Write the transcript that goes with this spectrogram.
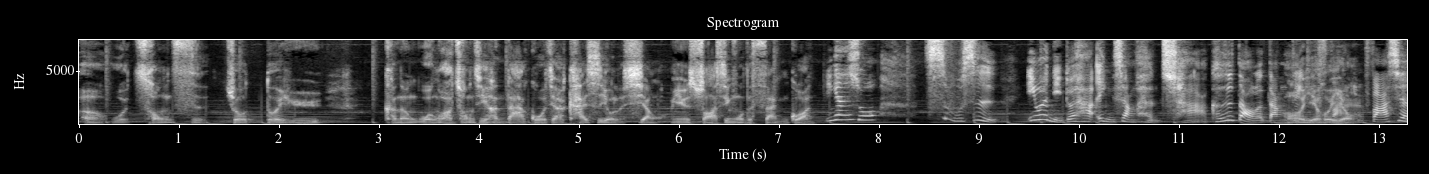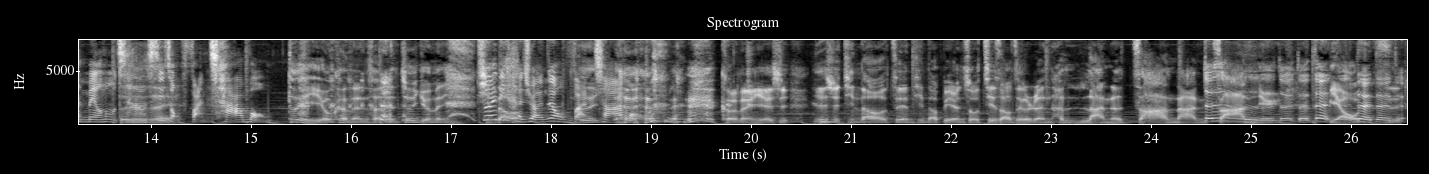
呃，我从此就对于可能文化冲击很大的国家开始有了向往，因为刷新我的三观。应该是说，是不是因为你对他印象很差，可是到了当地，哦也会有发现没有那么差，对对对是一种反差萌。对，有可能 是，就原本你所以你很喜欢这种反差萌。可能也许也许听到之前听到别人说介绍这个人很烂的渣男渣女，对对对对对婊子，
